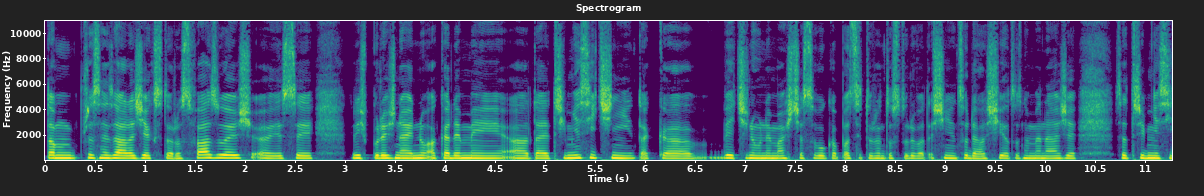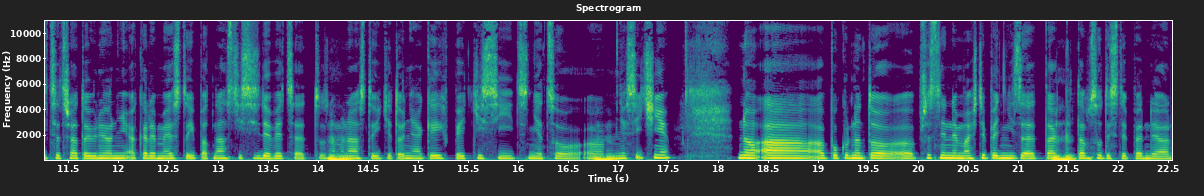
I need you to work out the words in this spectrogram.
tam přesně záleží, jak si to rozfázuješ, eh, jestli když půjdeš na jednu akademii a ta je tříměsíční, tak eh, většinou nemáš časovou kapacitu na to studovat ještě něco dalšího. To znamená, že za tři měsíce třeba ta juniorní akademie stojí 15 900, to znamená, mm-hmm. stojí tě to nějakých 5 tisíc něco mm-hmm. měsíčně. No a pokud na to přesně nemáš ty peníze, tak mm-hmm. tam jsou ty stipendia.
